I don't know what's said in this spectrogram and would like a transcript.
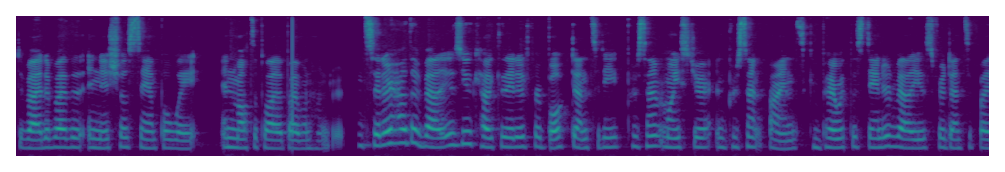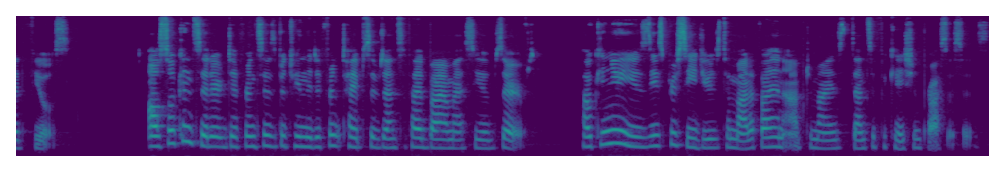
divided by the initial sample weight and multiply it by 100. Consider how the values you calculated for bulk density, percent moisture, and percent fines compare with the standard values for densified fuels. Also consider differences between the different types of densified biomass you observed. How can you use these procedures to modify and optimize densification processes?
